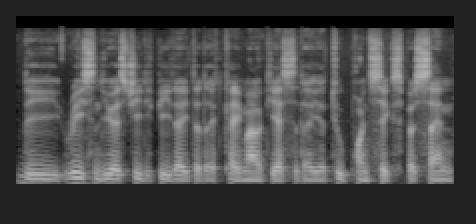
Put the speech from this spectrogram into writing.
the recent US GDP data that came out yesterday at 2.6%,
